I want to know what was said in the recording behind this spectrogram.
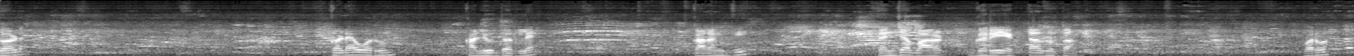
गड कड्यावरून खाली उतरले. कारण की त्यांच्या बाळ घरी एकटाच होता. बरोबर?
